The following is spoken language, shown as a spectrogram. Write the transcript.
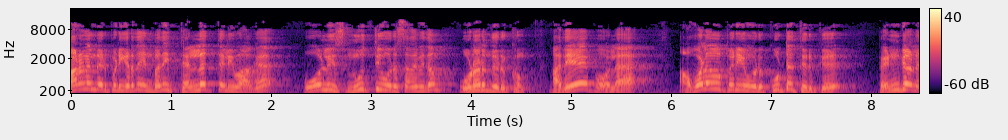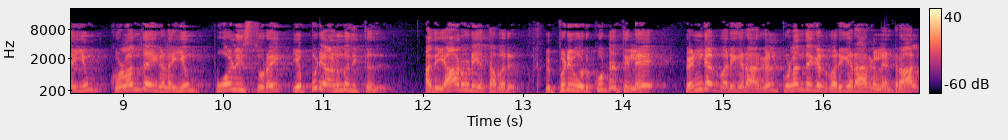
மரணம் ஏற்படுகிறது என்பதை தெள்ளத் தெளிவாக போலீஸ் நூத்தி ஒரு சதவீதம் உணர்ந்து இருக்கும் அதே போல அவ்வளவு பெரிய ஒரு கூட்டத்திற்கு பெண்களையும் குழந்தைகளையும் போலீஸ் துறை எப்படி அனுமதித்தது? அது யாருடைய தவறு? இப்படி ஒரு கூட்டத்திலே பெண்கள் வருகிறார்கள் குழந்தைகள் வருகிறார்கள் என்றால்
